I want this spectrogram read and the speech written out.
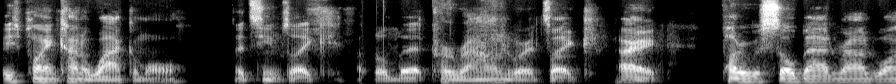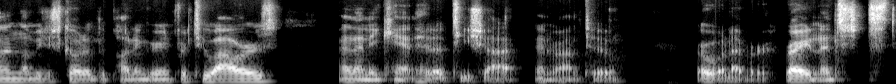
he's playing kind of whack-a-mole. It seems like a little bit per round where it's like, all right, putter was so bad in round one. Let me just go to the putting green for two hours. And then he can't hit a tee shot in round two or whatever. Right. And it's just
